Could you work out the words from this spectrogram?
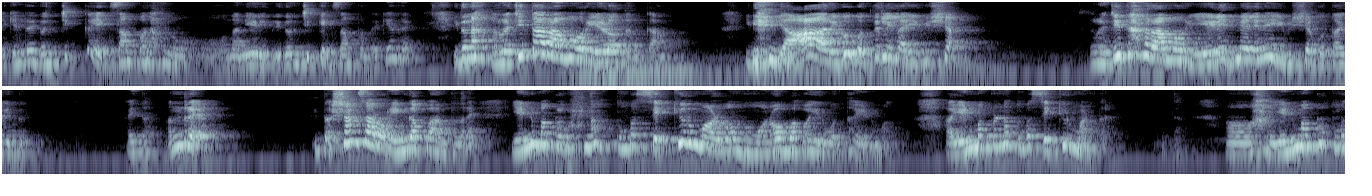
ಯಾಕೆಂದರೆ ಇದೊಂದು ಚಿಕ್ಕ ಎಕ್ಸಾಂಪಲ್ ನಾನು ಹೇಳಿದ್ದು. ಇದೊಂದು ಚಿಕ್ಕ ಎಕ್ಸಾಂಪಲ್ ಯಾಕೆಂದರೆ ಇದನ್ನು ರಚಿತಾ ರಾಮ್ ಅವರು ಹೇಳೋ ತನಕ, ಇದು ಯಾರಿಗೂ ಗೊತ್ತಿರಲಿಲ್ಲ ಈ ವಿಷಯ. ರಚಿತಾ ರಾಮ್ ಅವ್ರು ಹೇಳಿದ ಮೇಲೇ ಈ ವಿಷಯ ಗೊತ್ತಾಗಿದ್ದು. ಆಯಿತಾ? ಅಂದರೆ ದರ್ಶನ್ ಸರ್ ಅವ್ರು ಹೆಂಗಪ್ಪ ಅಂತಂದರೆ ಮಕ್ಕಳನ್ನ ತುಂಬ ಸೆಕ್ಯೂರ್ ಮಾಡುವ ಮನೋಭಾವ ಇರುವಂಥ ಹೆಣ್ಮಕ್ಳು. ಆ ಹೆಣ್ಮಕ್ಳನ್ನ ತುಂಬ ಸೆಕ್ಯೂರ್ ಮಾಡ್ತಾರೆ. ಆಯಿತಾ? ಹೆಣ್ಮಕ್ಳು ತುಂಬ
